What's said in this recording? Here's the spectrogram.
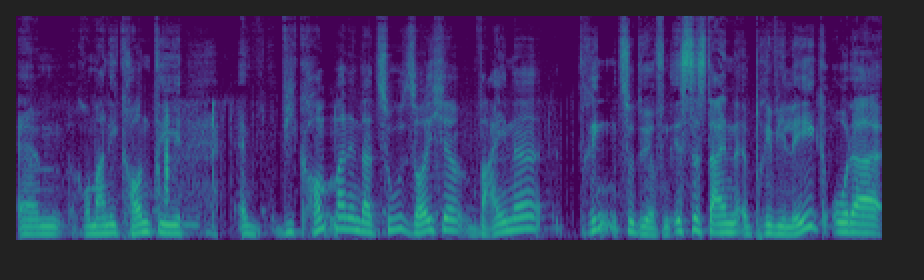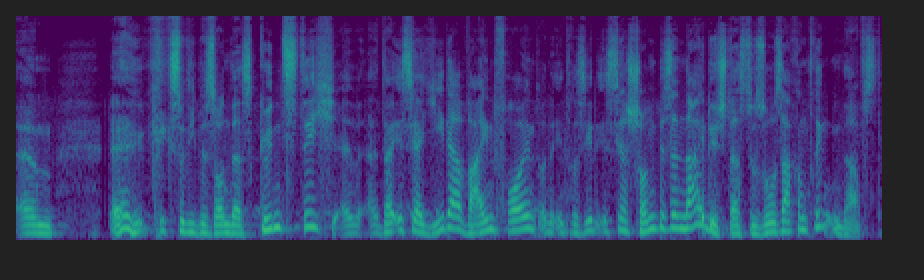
ähm, Romani Conti. Ähm, wie kommt man denn dazu, solche Weine trinken zu dürfen? Ist es dein äh, Privileg oder ähm, äh, kriegst du die besonders günstig? Äh, da ist ja jeder Weinfreund und interessiert ist ja schon ein bisschen neidisch, dass du so Sachen trinken darfst.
